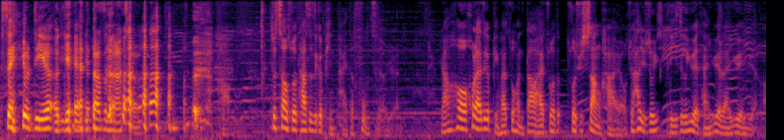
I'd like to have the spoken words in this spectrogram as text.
Say you dear again，doesn't matter。好，就知道说他是这个品牌的负责人。然后后来这个品牌做很大，还做做去上海哦，所以他也就离这个乐坛越来越远了。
